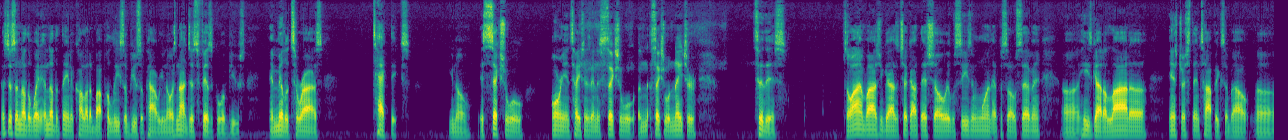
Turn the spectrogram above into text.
that's just another way, another thing to call it about police abuse of power. You know, it's not just physical abuse and militarized tactics. You know, it's sexual orientations and the sexual uh, sexual nature to this. So I advise you guys to check out that show. It was season one, episode seven. Uh, he's got a lot of interesting topics about uh,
